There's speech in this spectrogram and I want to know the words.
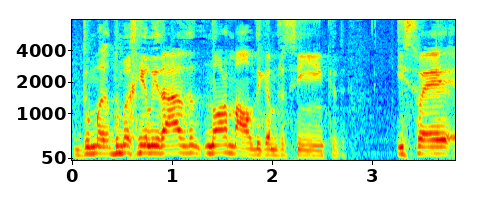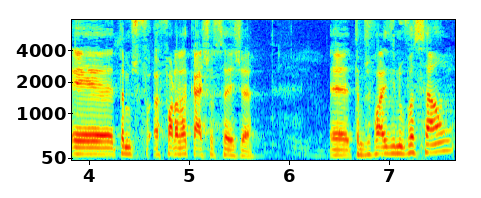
de, uma, de uma realidade normal, digamos assim. em que isso é, é- Estamos fora da caixa, ou seja, eh, estamos a falar de inovação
